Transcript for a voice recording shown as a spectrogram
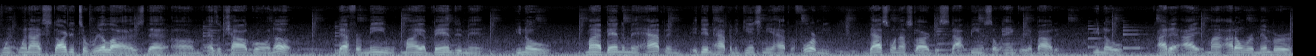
when when I started to realize that um, as a child growing up, that for me my abandonment, you know, my abandonment happened. It didn't happen against me. It happened for me. That's when I started to stop being so angry about it. You know, I I my I don't remember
